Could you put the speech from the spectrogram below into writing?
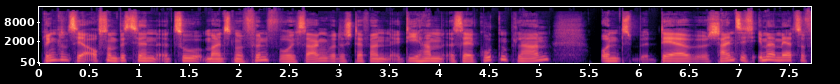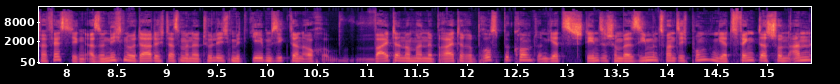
Bringt uns ja auch so ein bisschen äh, zu Mainz 05, wo ich sagen würde, Stefan, die haben einen sehr guten Plan und der scheint sich immer mehr zu verfestigen. Also nicht nur dadurch, dass man natürlich mit jedem Sieg dann auch weiter nochmal eine breitere Brust bekommt und jetzt stehen sie schon bei 27 Punkten. Jetzt fängt das schon an,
